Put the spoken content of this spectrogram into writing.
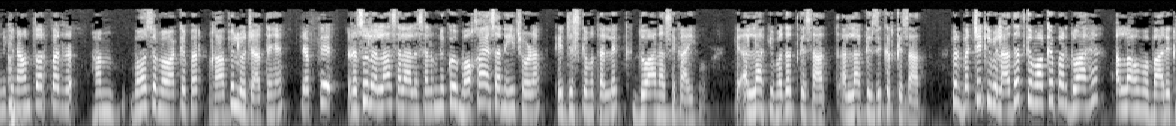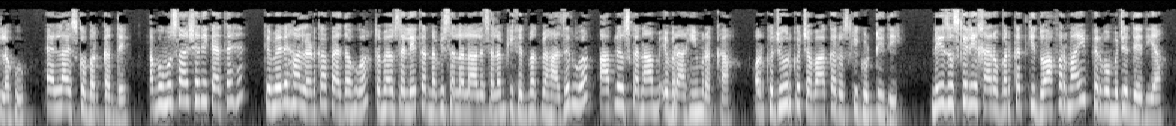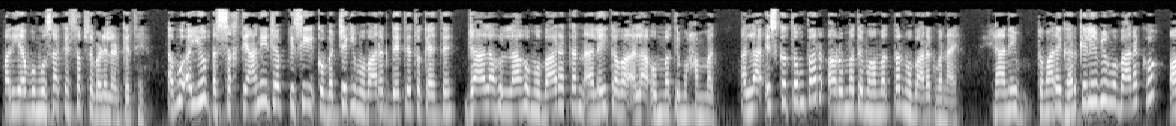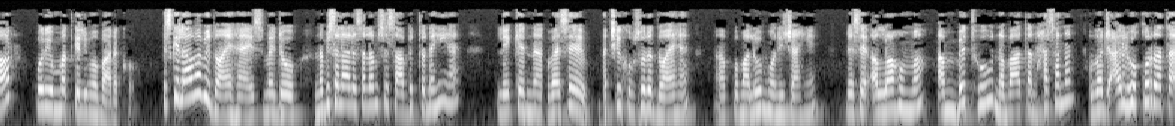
لیکن عام طور پر ہم بہت سے مواقع پر غافل ہو جاتے ہیں، جبکہ رسول اللہ صلی اللہ علیہ وسلم نے کوئی موقع ایسا نہیں چھوڑا کہ جس کے متعلق دعا نہ سکھائی ہو، کہ اللہ کی مدد کے ساتھ، اللہ کے ذکر کے ساتھ۔ پھر بچے کی ولادت کے موقع پر دعا ہے، اللہ مبارک لہو، اے اللہ اس کو برکت دے۔ ابو مساشری کہتے ہیں کہ میرے ہاں لڑکا پیدا ہوا تو میں اسے لے کر نبی صلی اللہ علیہ وسلم کی خدمت میں حاضر ہوا۔ آپ نے اس کا نام ابراہیم رکھا اور کھجور کو چبا کر اس کی گٹی دی۔ نیز اس کے لیے خیر و برکت کی دعا فرمائی، پھر وہ مجھے دے دیا اور یہ ابو موسا کے سب سے بڑے لڑکے تھے۔ ابو ایوب سختیانی جب کسی کو بچے کی مبارک دیتے تو کہتے جا اللہ اللہ مبارکن علیہ کا و اللہ امت محمد، اللہ اس کو تم پر اور امت محمد پر مبارک بنائے۔ یعنی تمہارے گھر کے لیے بھی مبارک ہو اور پوری امت کے لیے مبارک ہو۔ اس کے علاوہ بھی دعائیں ہیں اس میں جو نبی صلی اللہ علیہ وسلم سے ثابت تو نہیں ہے لیکن ویسے اچھی خوبصورت دعائیں ہیں۔ آپ کو معلوم ہونی چاہیے۔ جیسے اللہ امبت ہُ نبات حسن وج القرت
